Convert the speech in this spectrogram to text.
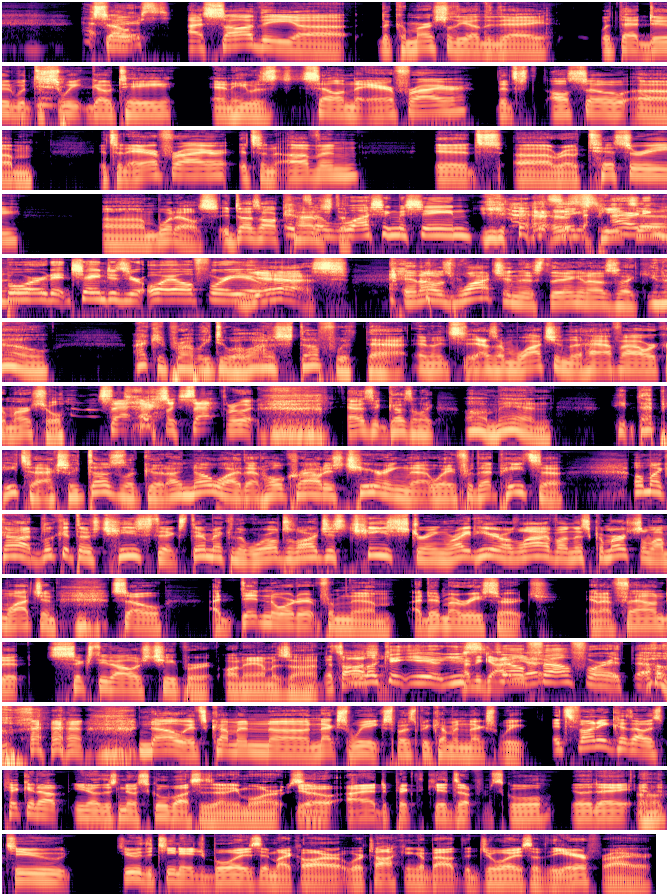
At so first. I saw the uh, the commercial the other day with that dude with the sweet goatee, and he was selling the air fryer. That's also um, it's an air fryer, it's an oven, it's a rotisserie, Um, what else? It does all kinds of It's a stuff. washing machine. Yes. It's ironing board. It changes your oil for you. Yes. And I was watching this thing and I was like, you know, I could probably do a lot of stuff with that. And it's as I'm watching the half hour commercial, sat actually sat through it as it goes. I'm like, oh man, he, that pizza actually does look good. I know why that whole crowd is cheering that way for that pizza. Oh my God, look at those cheese sticks. They're making the world's largest cheese string right here live on this commercial I'm watching. So I didn't order it from them. I did my research and I found it $60 cheaper on Amazon. That's awesome. Look at you. You Have you got it still yet? fell for it though. no, it's coming uh, next week. Supposed to be coming next week. It's funny because I was picking up, you know, there's no school buses anymore, so I had to pick the kids up from school the other day, and Uh-huh. the two two of the teenage boys in my car were talking about the joys of the air fryer,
